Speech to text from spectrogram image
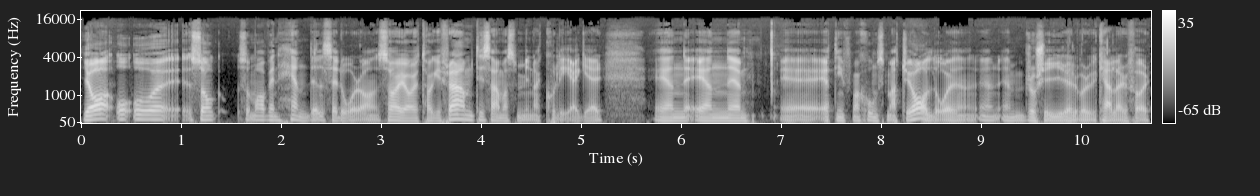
Ja, och, och som, som av en händelse då, då så har jag tagit fram tillsammans med mina kollegor en, en, eh, ett informationsmaterial då, en, en broschyr eller vad vi kallar det för,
